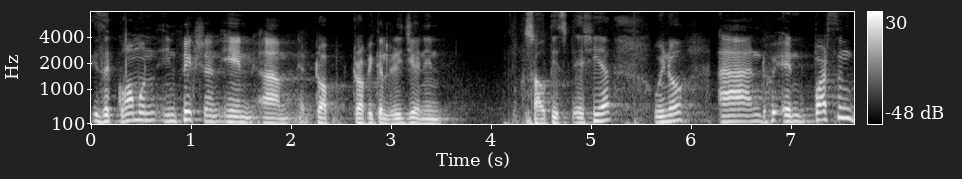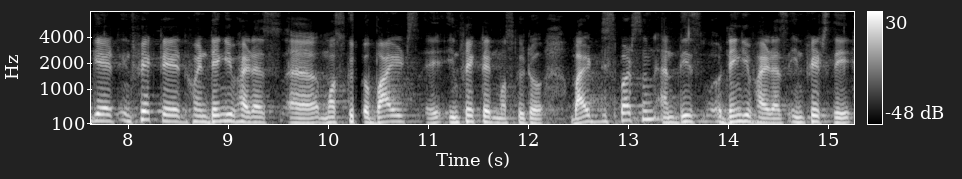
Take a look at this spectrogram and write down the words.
is a common infection in um, trop tropical region in Southeast Asia, we know. And when person get infected, when dengue virus uh, mosquito bites, uh, infected mosquito bite this person, and this dengue virus infects the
